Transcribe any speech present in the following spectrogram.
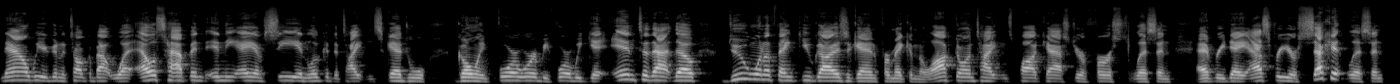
Now we are going to talk about what else happened in the AFC and look at the Titans schedule going forward. Before we get into that, though, do want to thank you guys again for making the Locked On Titans podcast your first listen every day. As for your second listen,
